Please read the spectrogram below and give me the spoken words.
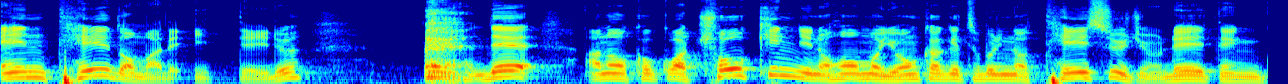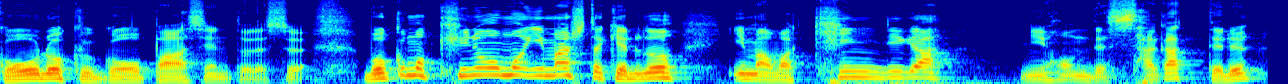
円程度までいっている。で、あのここは長金利の方も4ヶ月ぶりの低水準0.565%です。僕も昨日も言いましたけれど、今は金利が日本で下がってる、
